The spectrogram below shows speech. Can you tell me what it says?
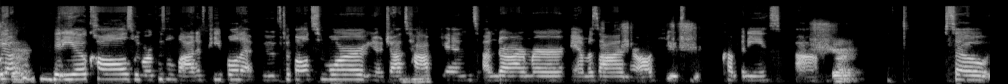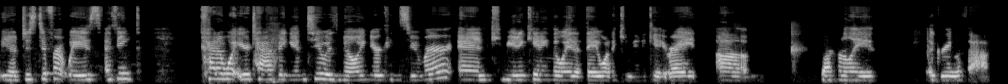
we sure. also video calls. We work with a lot of people that move to baltimore. You know johns mm-hmm. hopkins under armour amazon they're all huge companies. Um, sure. so you know just different ways. I think kind of what you're tapping into is knowing your consumer and communicating the way that they want to communicate, right? Um, definitely agree with that.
